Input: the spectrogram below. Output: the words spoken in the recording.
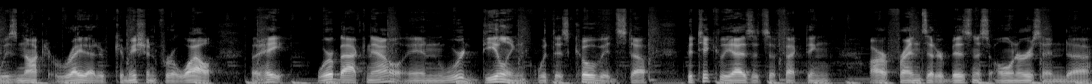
was knocked right out of commission for a while. But hey, we're back now and we're dealing with this COVID stuff, particularly as it's affecting our friends that are business owners and uh,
